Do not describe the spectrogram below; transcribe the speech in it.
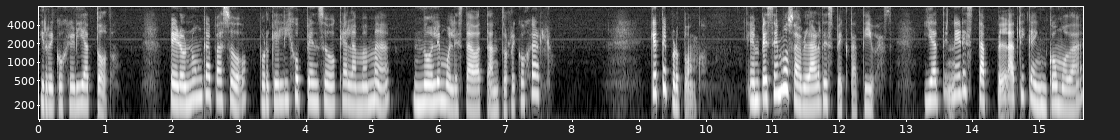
y recogería todo. Pero nunca pasó porque el hijo pensó que a la mamá no le molestaba tanto recogerlo. ¿Qué te propongo? Empecemos a hablar de expectativas y a tener esta plática incómoda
